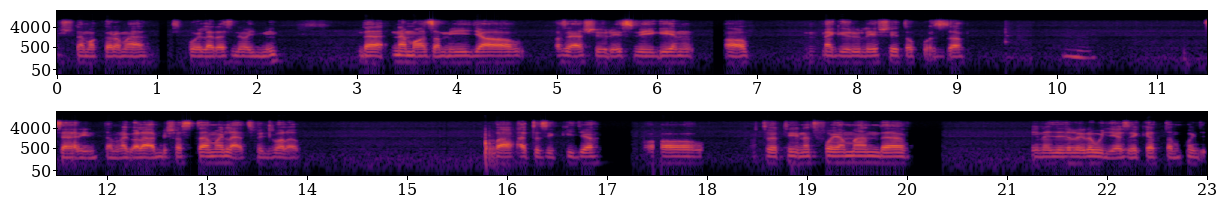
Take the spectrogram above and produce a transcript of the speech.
és nem akarom el spoilerezni, hogy mi, de nem az, ami így a, az első rész végén a megőrülését okozza. Mm szerintem legalábbis, aztán majd lehet, hogy vala változik így a, a, a történet folyamán, de én egyelőre úgy érzékeltem, hogy,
